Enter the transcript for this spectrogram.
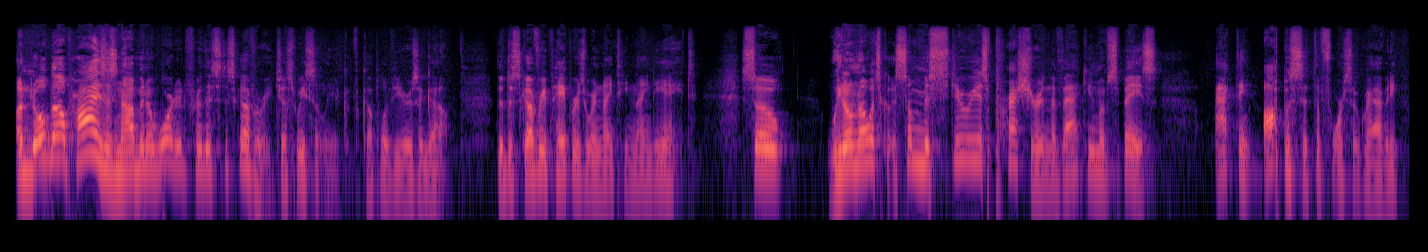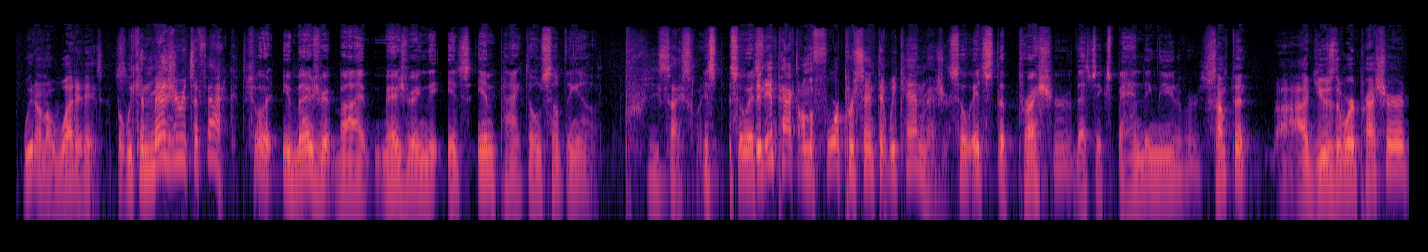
A Nobel Prize has now been awarded for this discovery just recently, a couple of years ago. The discovery papers were in 1998. So we don't know what's going some mysterious pressure in the vacuum of space acting opposite the force of gravity. We don't know what it is, but we can measure its effect. So you measure it by measuring the, its impact on something else. Precisely. It's, so it's an impact on the four percent that we can measure. So it's the pressure that's expanding the universe. Something. I use the word pressure.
